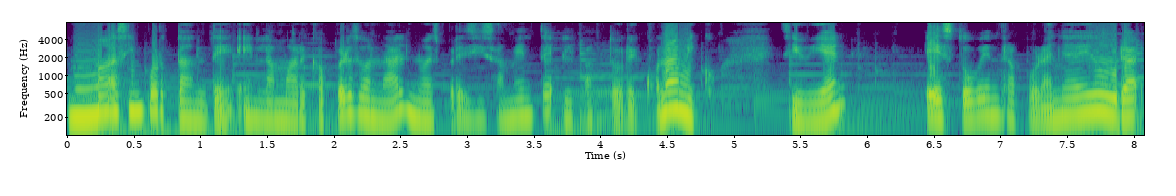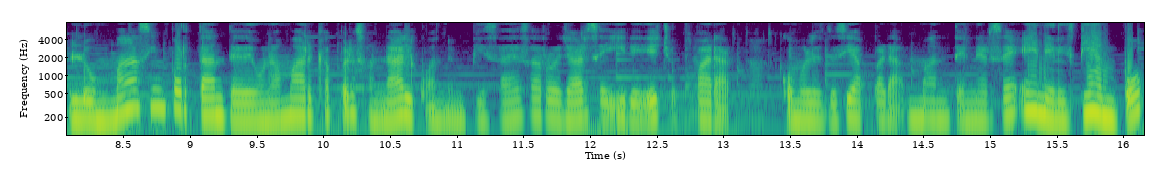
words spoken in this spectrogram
más importante en la marca personal no es precisamente el factor económico. Si bien esto vendrá por añadidura. Lo más importante de una marca personal cuando empieza a desarrollarse y de hecho para, como les decía, para mantenerse en el tiempo,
